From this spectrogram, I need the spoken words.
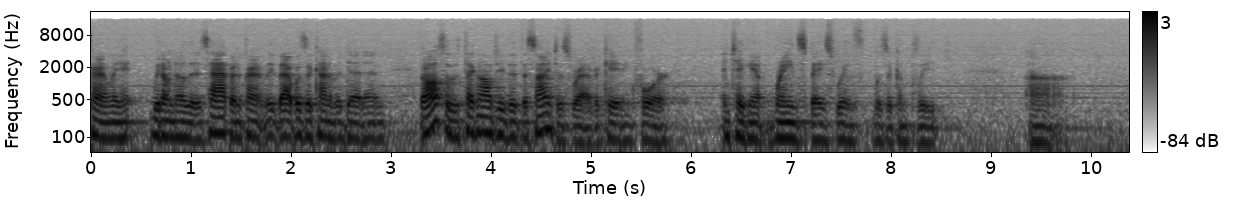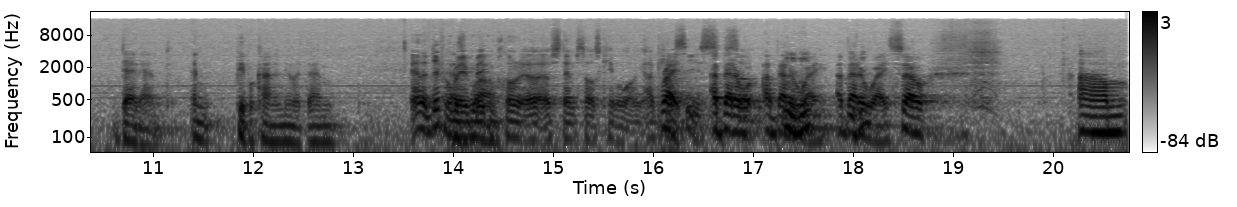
apparently we don't know that it's happened. Apparently that was a kind of a dead end. But also the technology that the scientists were advocating for and taking up brain space with was a complete uh, dead end. And people kind of knew it then. And a different way of making well. clone uh, of stem cells came along. iPSCs. Right, a better, So- a better Mhm. way, a better Mhm. way. So, um,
